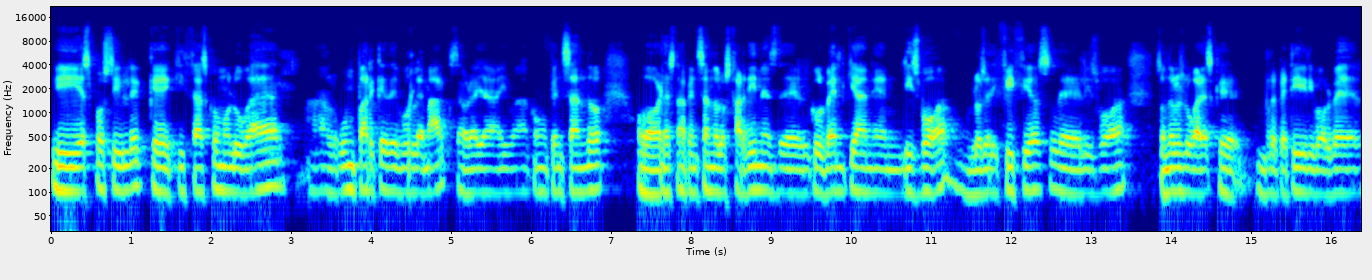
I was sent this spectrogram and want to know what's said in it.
Y es posible que quizás como lugar algún parque de Burle Marx, ahora ya iba como pensando, o ahora estaba pensando los jardines del Gulbenkian en Lisboa, los edificios de Lisboa, son de los lugares que repetir y volver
